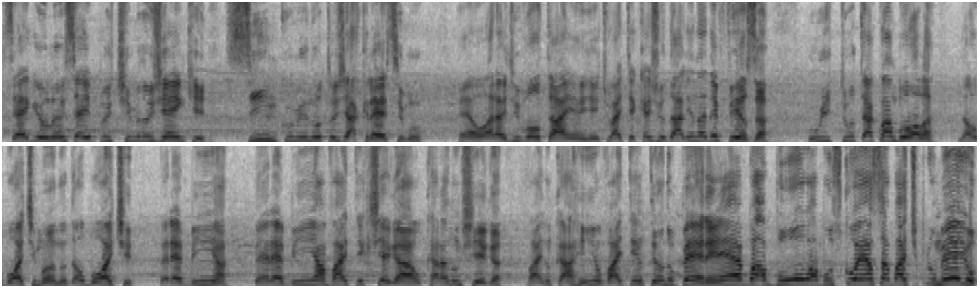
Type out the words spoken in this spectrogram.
Segue o lance aí pro time do Genk. Cinco minutos de acréscimo. É hora de voltar, hein? A gente vai ter que ajudar ali na defesa. O Itu tá com a bola. Dá o bote, mano. Dá o bote. Perebinha. Perebinha vai ter que chegar. O cara não chega. Vai no carrinho. Vai tentando. Pereba. Boa. Buscou essa. Bate pro meio.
